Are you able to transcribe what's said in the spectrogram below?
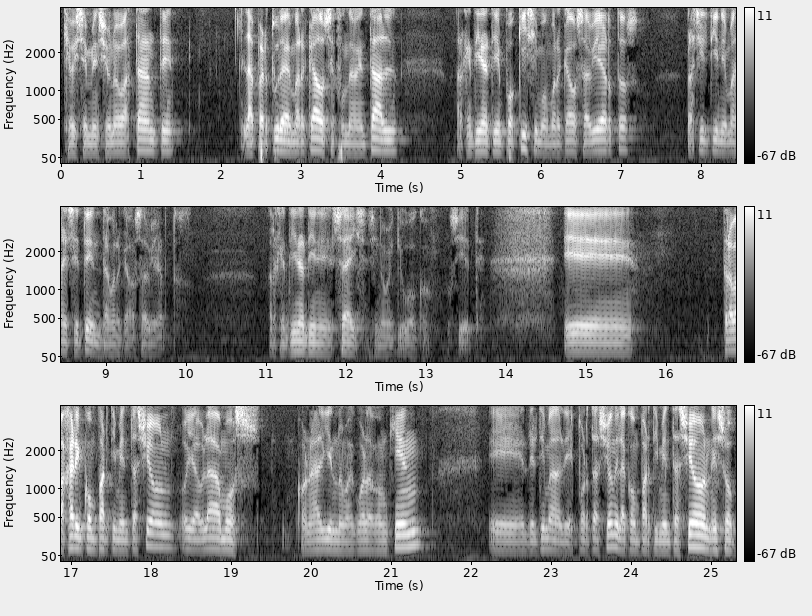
que hoy se mencionó bastante, la apertura de mercados es fundamental. Argentina tiene poquísimos mercados abiertos, Brasil tiene más de 70 mercados abiertos. Argentina tiene 6, si no me equivoco, o 7. Eh, trabajar en compartimentación, hoy hablábamos con alguien, no me acuerdo con quién, eh, del tema de exportación, de la compartimentación, eso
